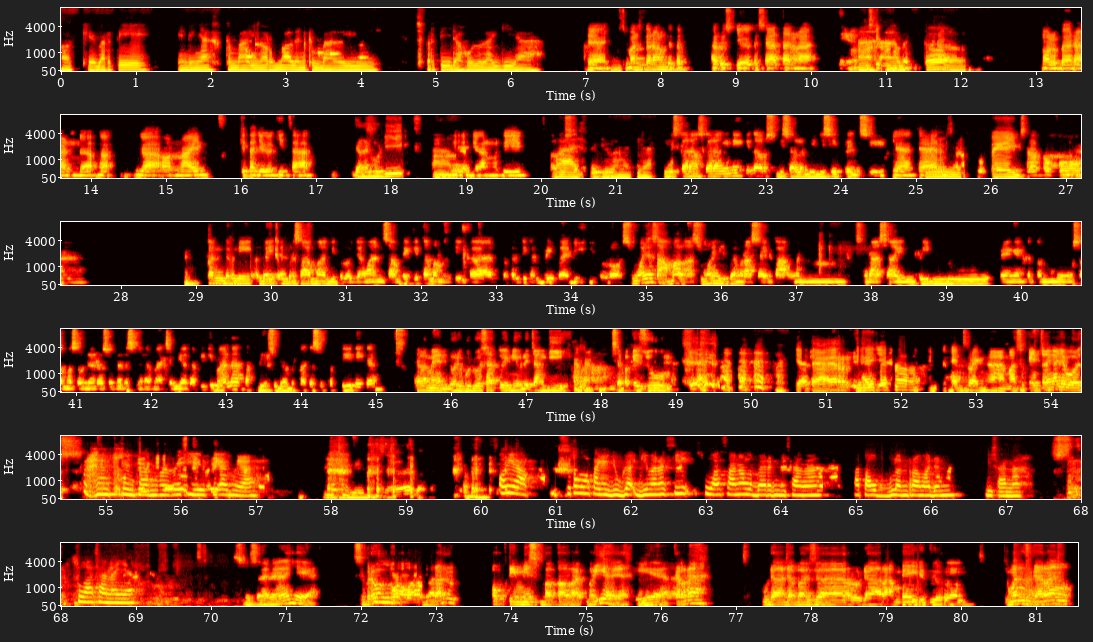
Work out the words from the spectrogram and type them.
Oke, berarti intinya kembali normal dan kembali seperti dahulu lagi ya. ya cuman sekarang tetap harus jaga kesehatan lah ya. Ah, Meskipun betul. mau lebaran nggak nggak nggak online kita jaga kita jangan mudik Ah, ya, jangan mudik wah, setuju banget gila. di sekarang-sekarang ini kita harus bisa lebih disiplin sih ya THR Hmm. bisa lewat GoPay bisa lewat Toko kan demi kebaikan bersama gitu loh. Jangan sampai kita mementingkan kepentingan pribadi gitu loh. Semuanya sama lah. Semuanya juga ngerasain kangen ngerasain rindu pengen ketemu sama saudara-saudara segala macam. Ya tapi gimana takdir sudah berkata seperti ini kan? Elemen 2021 ini udah canggih. Bisa pakai zoom. Ya THR ini Ya itu tuh. handsrank nah masuk kencang aja bos. Kencang UTM ya. Oh ya, kita mau tanya juga gimana sih suasana Lebaran di sana atau bulan Ramadan di sana? Suasananya. suasananya ya sebenarnya waktu Iya. awal lebaran optimis bakal meriah ya iya karena udah ada bazar udah rame gitu cuman sekarang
